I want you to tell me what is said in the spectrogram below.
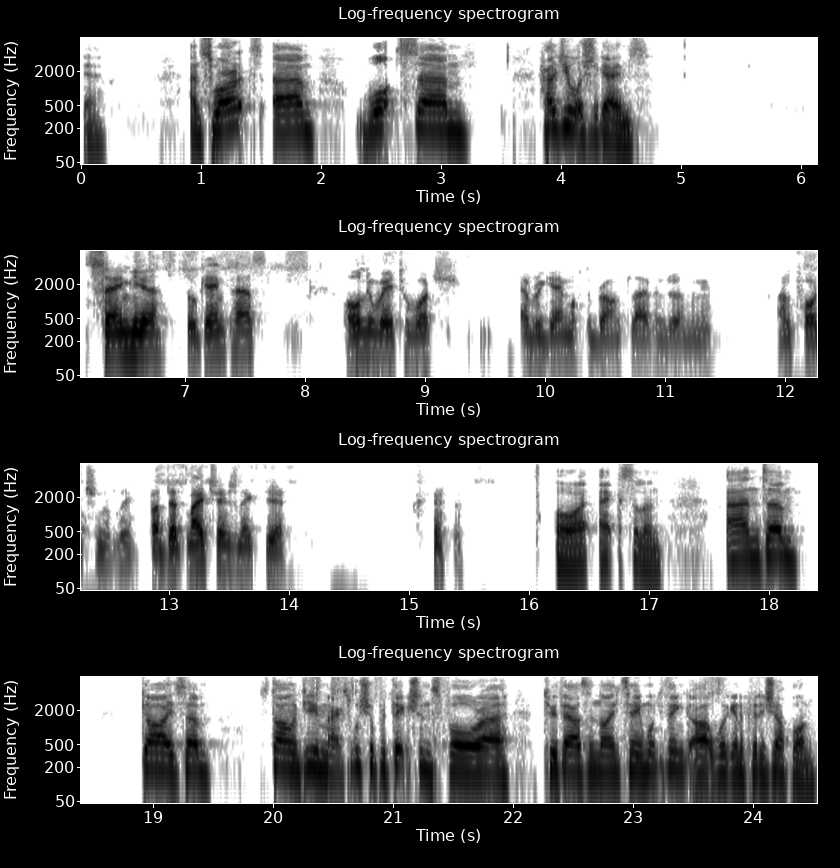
Yeah, and Swarat, um, what's um, how do you watch the games? Same here. So Game Pass, only way to watch every game of the Browns live in Germany, unfortunately. But that might change next year. All right, excellent. And um, guys, um, starting with you, Max, what's your predictions for uh, 2019? What do you think uh, we're going to finish up on?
